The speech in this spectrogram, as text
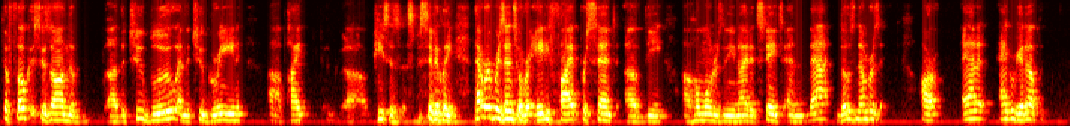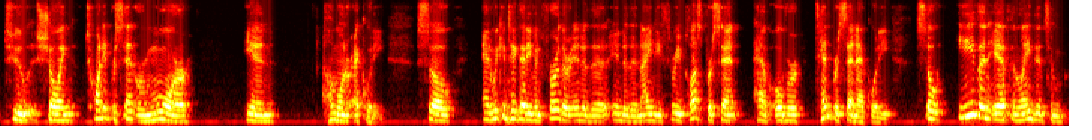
The focus is on the uh, the two blue and the two green uh, pie uh, pieces specifically. That represents over 85% of the uh, homeowners in the United States, and that those numbers are aggregate up to showing 20% or more in homeowner equity. So, and we can take that even further into the into the 93 plus percent have over 10% equity. So even if, and Lane did some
